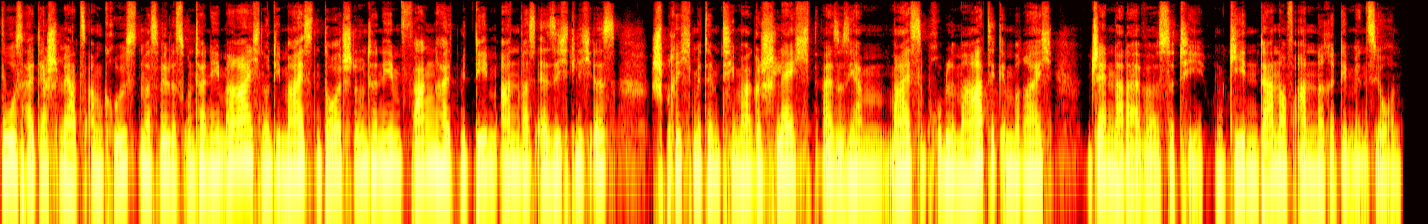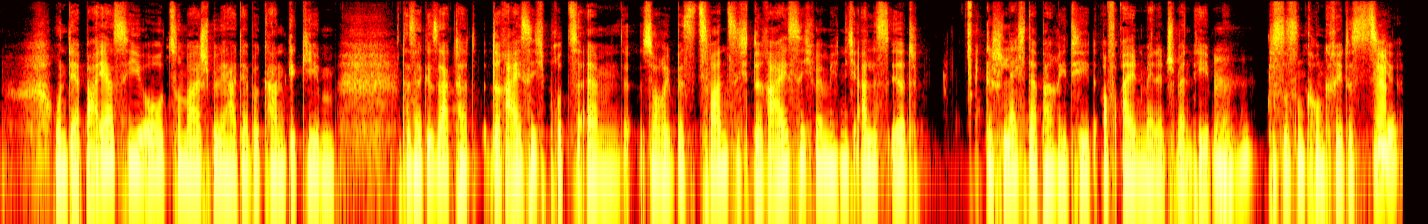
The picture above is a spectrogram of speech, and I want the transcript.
wo ist halt der Schmerz am größten, was will das Unternehmen erreichen. Und die meisten deutschen Unternehmen fangen halt mit dem an, was ersichtlich ist, sprich mit dem Thema Geschlecht. Also sie haben meiste Problematik im Bereich Gender Diversity und gehen dann auf andere Dimensionen. Und der Bayer CEO zum Beispiel, der hat ja bekannt gegeben, dass er gesagt hat, 30 Prozent, ähm, sorry, bis 2030, wenn mich nicht alles irrt, Geschlechterparität auf allen Management-Ebenen. Mhm. Das ist ein konkretes Ziel. Ja.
